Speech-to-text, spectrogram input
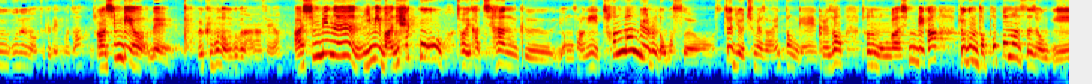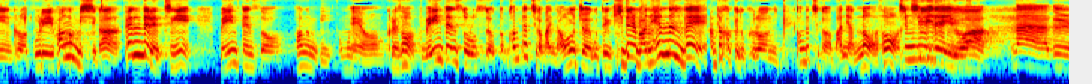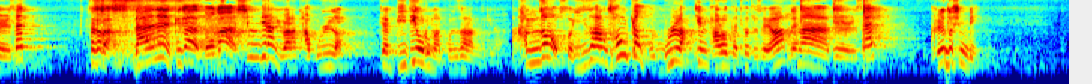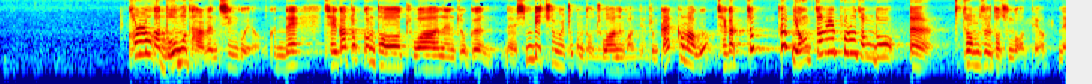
그분은 어떻게 된 거죠? 아 신비요. 네. 왜 그분 언급은 안 하세요? 아 신비는 이미 많이 했고 저희 같이 한 그 영상이 천만 뷰를 넘었어요 스튜디오 춤에서 했던 게 그래서 저는 뭔가 신비가 조금 더 퍼포먼스적인 그런 우리 황은비 씨가 팬들 애칭이 메인 댄서 황은비예요 그래서 메인 댄서로서의 어떤 컨텐츠가 많이 나올 줄 알고 되게 기대를 많이 했는데 안타깝게도 그런 컨텐츠가 많이 안 나와서 신비 대 유아 하나 둘 셋. 잠깐만. 나는 그니까 너가 신비랑 유아랑 다 몰라. 그냥 미디어로만 본 사람들이야. 감정 없어. 이 사람 성격 뭐 몰라. 김 바로 뱉어주세요. 네. 하나 둘 셋. 그래도 신비. 컬러가 너무 다른 친구예요. 근데 제가 조금 더 좋아하는 쪽은 네, 신비 춤을 조금 더 좋아하는 것 같아요. 좀 깔끔하고 제가 조금 0.1% 정도 네, 점수를 더 준 것 같아요. 네.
